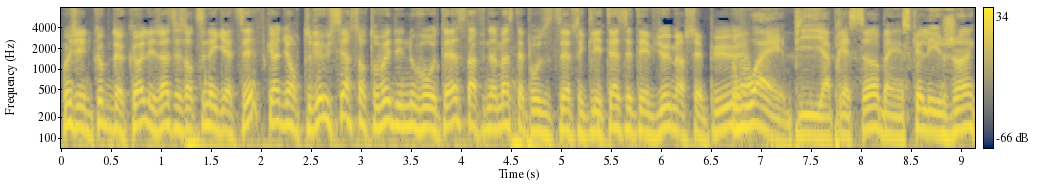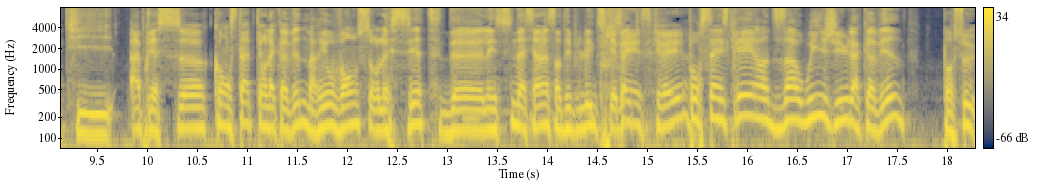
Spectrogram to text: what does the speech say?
Moi, j'ai une coupe de cas. Les gens, c'est sorti négatif. Quand ils ont réussi à se retrouver des nouveaux tests, finalement, c'était positif. C'est que les tests étaient vieux, ils marchaient plus. Ouais. Puis après ça, ben, est-ce que les gens qui, après ça, constatent qu'ils ont la COVID, Mario, vont sur le site de l'Institut national de la santé publique du Québec. Pour s'inscrire en disant oui, j'ai eu la COVID? Pas sûr.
